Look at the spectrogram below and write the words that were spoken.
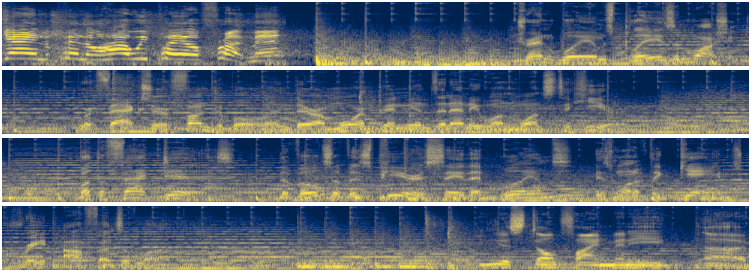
game depends on how we play up front, man. Trent Williams plays in Washington, where facts are fungible and there are more opinions than anyone wants to hear. But the fact is, the votes of his peers say that Williams is one of the game's great offensive linemen. You just don't find many uh,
